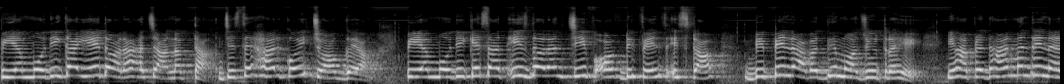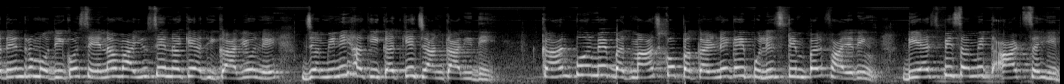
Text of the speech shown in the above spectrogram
पीएम मोदी का ये दौरा अचानक था, जिससे हर कोई चौंक गया। पीएम मोदी के साथ इस दौरान chief of defence staff Bipin Rawat भी मौजूद रहे। यहाँ प्रधानमंत्री नरेंद्र मोदी को सेना वायुसेना के अधिकारियों ने जमीनी हकीकत की जानकारी दी। कानपुर में बदमाश को पकड़ने गई पुलिस टीम पर फायरिंग। डीएसपी समेत आठ शहीद।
